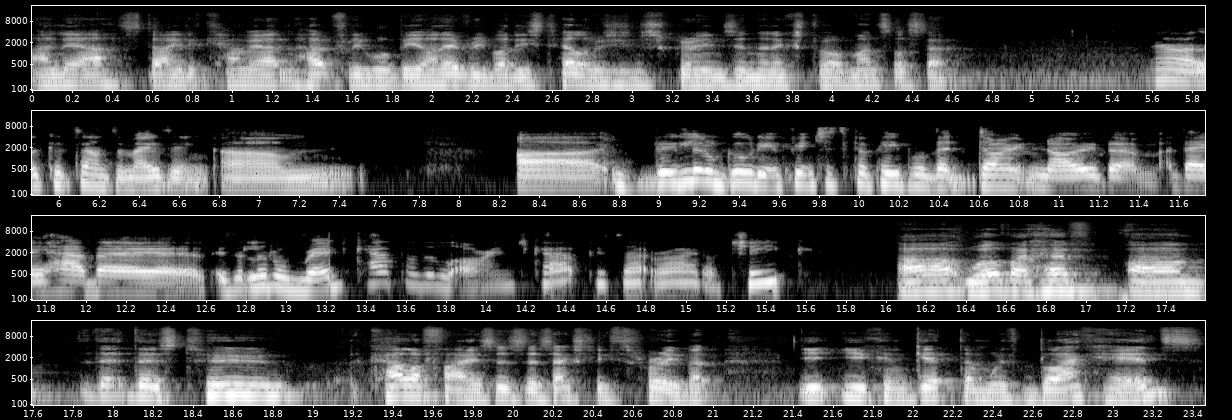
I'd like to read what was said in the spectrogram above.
are now starting to come out and hopefully will be on everybody's television screens in the next 12 months or so. Oh, look, it sounds amazing. Um, uh, the little Gouldian finches, for people that don't know them, they have a is it a little red cap, a little orange cap? Is that right, or cheek? Uh, well, they have. Um, th- there's two colour phases. There's actually three, but you, you can get them with black heads.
